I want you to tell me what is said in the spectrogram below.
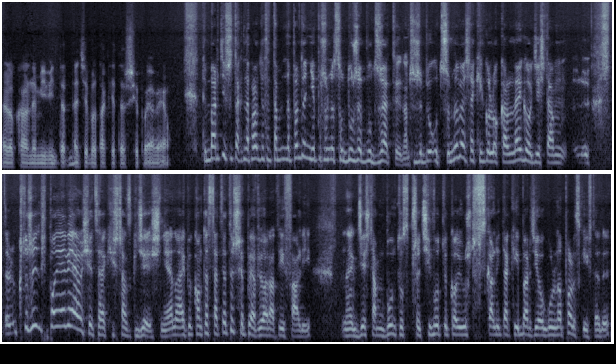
lokalnymi w internecie, bo takie też się pojawiają. Tym bardziej, że tak naprawdę tam naprawdę niepotrzebne są duże budżety. Znaczy, żeby utrzymywać takiego lokalnego gdzieś tam, y, którzy pojawiają się co jakiś czas gdzieś, nie? No jakby kontestacja też się pojawiła na tej fali. y, Gdzieś tam buntu sprzeciwu, tylko już w skali takiej bardziej ogólnopolskiej wtedy.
